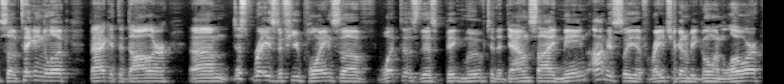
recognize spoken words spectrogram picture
So taking a look back at the dollar, um, just raised a few points of what does this big move to the downside mean? Obviously, if rates are going to be going lower,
